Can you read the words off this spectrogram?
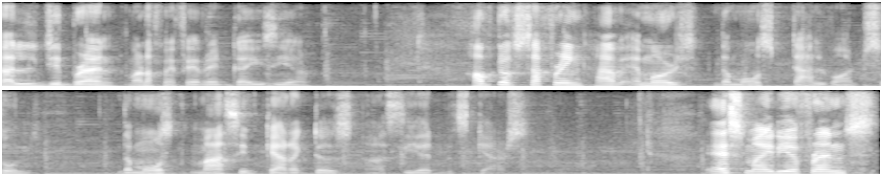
Khalil Gibran, one of my favorite guys here. Out of suffering have emerged the most stalwart souls. The most massive characters are seared with scars. Yes, my dear friends,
